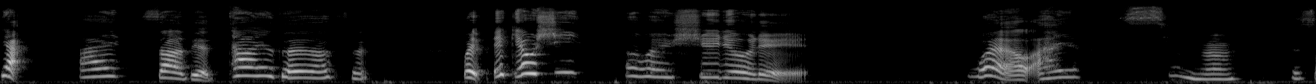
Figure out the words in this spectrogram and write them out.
Yeah, I saw the entire thing. Wait, Big Yoshi? Oh, what is she doing it? Well, I assume this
